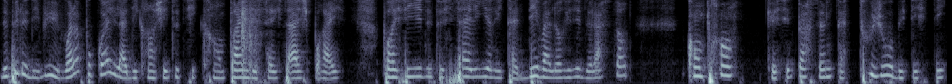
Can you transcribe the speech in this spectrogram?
depuis le début. Voilà pourquoi il a déclenché toutes ces campagnes de salissage pour, pour essayer de te salir et t'a dévalorisé de la sorte. Comprends que cette personne t'a toujours détesté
